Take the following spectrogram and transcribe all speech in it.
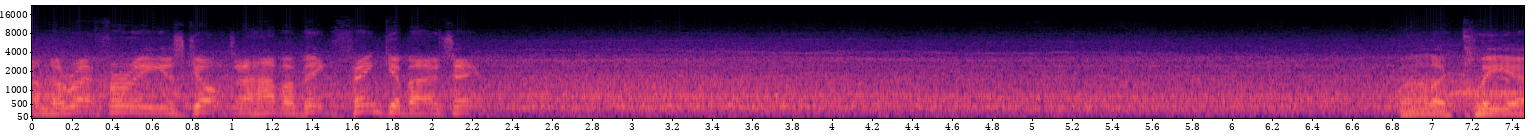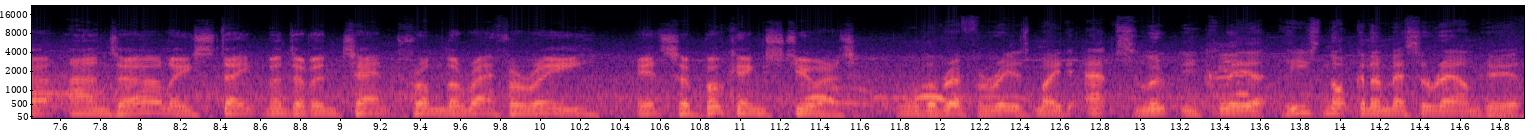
and the referee has got to have a big think about it. Well, a clear and early statement of intent from the referee. It's a booking, Stuart. Well, the referee has made absolutely clear he's not going to mess around here.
